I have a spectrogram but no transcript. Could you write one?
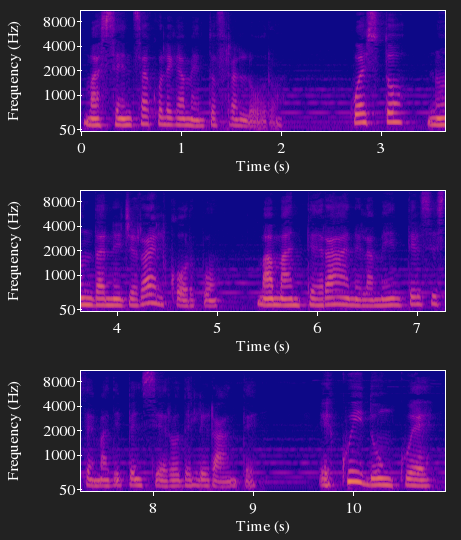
ma senza collegamento fra loro. Questo non danneggerà il corpo, ma manterrà nella mente il sistema di pensiero delirante. È qui dunque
